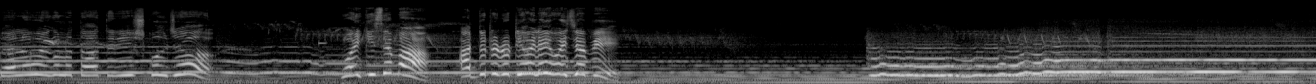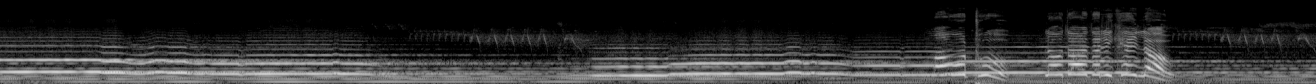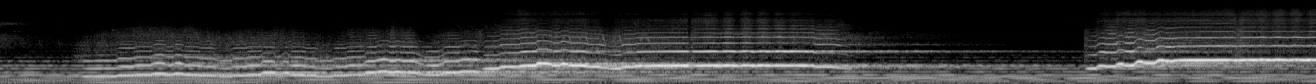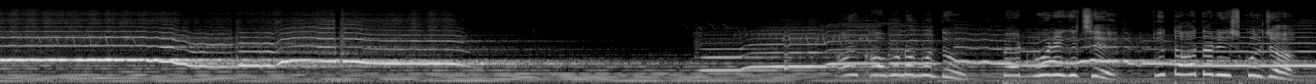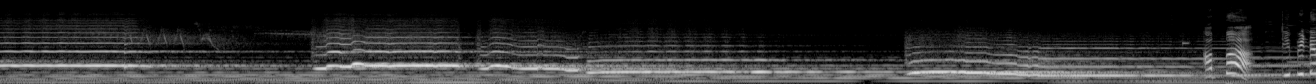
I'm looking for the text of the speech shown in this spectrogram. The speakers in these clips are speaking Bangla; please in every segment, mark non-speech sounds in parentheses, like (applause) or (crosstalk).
বেলা হয়ে গেল, তাড়াতাড়ি স্কুল যা। হই কিসে মা, আর দুটো রুটি হইলেই হয়ে যাবে। মা, ওঠো লাও তাড়াতাড়ি খেয়ে লাও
